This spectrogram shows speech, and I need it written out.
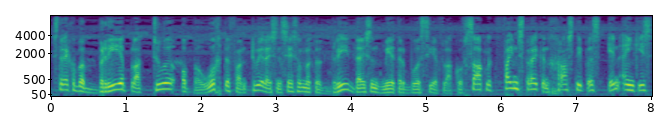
strek op 'n breë plato op 'n hoogte van 2600 tot 3000 meter bo seevlak, hoofsaaklik fynstruik en grastipes en eentjies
